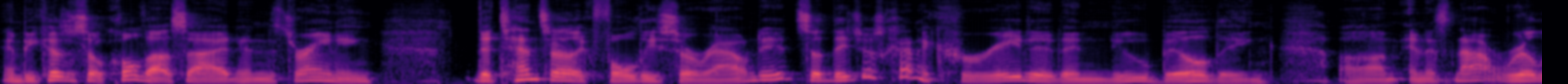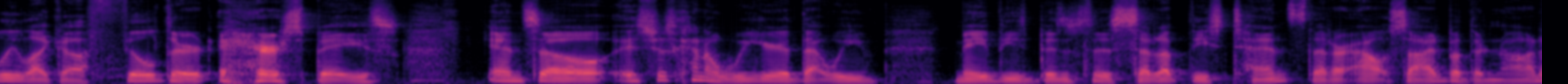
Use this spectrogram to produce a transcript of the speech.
and because it's so cold outside and it's raining, the tents are like fully surrounded. So they just kind of created a new building, um, and it's not really like a filtered airspace. And so it's just kind of weird that we've made these businesses set up these tents that are outside, but they're not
